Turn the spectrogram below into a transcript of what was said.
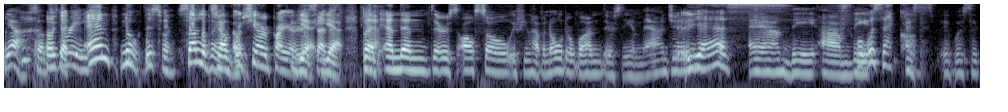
yeah, so okay. three. and no this one. Celebrate, oh Celebrate. she already prior yeah, said yeah, but Yeah. and then there's also if you have an older one, there's the Imagine, yes. And the um the what was that called? Es- it was a,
